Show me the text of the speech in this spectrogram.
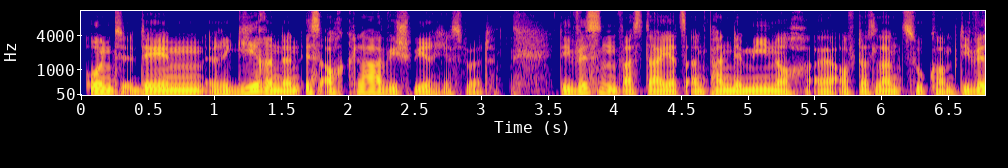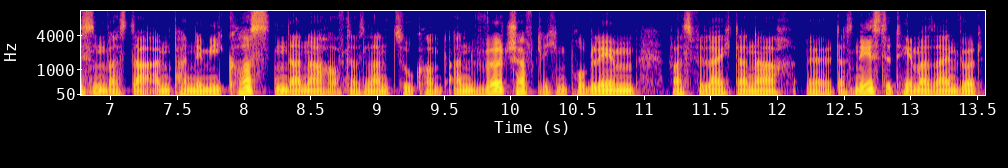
und den Regierenden ist auch klar, wie schwierig es wird. Die wissen, was da jetzt an Pandemie noch äh, auf das Land zukommt. Die wissen, was da an Pandemiekosten danach auf das Land zukommt, an wirtschaftlichen Problemen, was vielleicht danach äh, das nächste Thema sein wird,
